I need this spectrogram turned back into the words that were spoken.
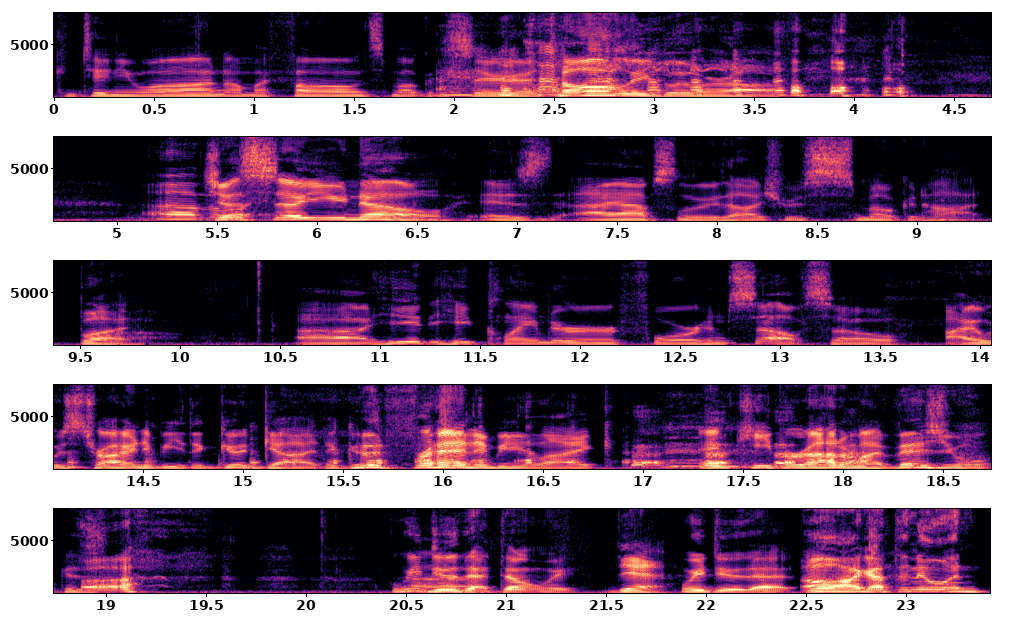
Continue on on my phone, smoking a cigarette. totally blew her off. Just so you know, is I absolutely thought she was smoking hot, but uh, he he claimed her for himself. So I was trying to be the good guy, the good friend, and be like, and keep her out of my visual, because We do that, don't we? yeah, We do that. Oh, I got the new one.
